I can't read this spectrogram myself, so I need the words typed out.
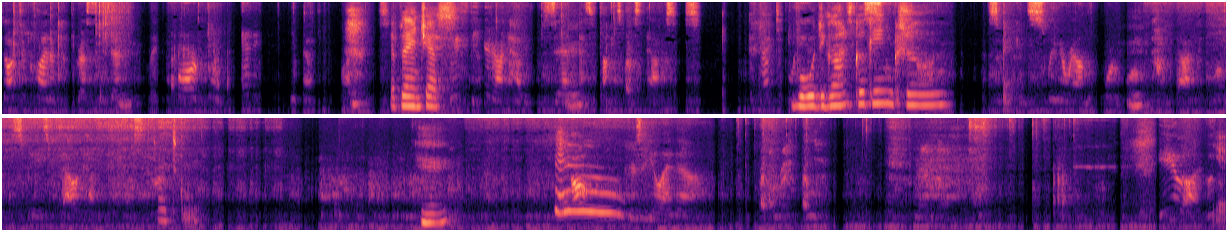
Dr. Kleiner compressed the Xen plate far beyond anything we imagined. They're playing We chess. figured out how to use Xen as an space axis. Effectively, Vortigaunt it's a cooking show. So we can swing around the border and come back That's cool. Hmm. Oh, here's Eli now. Yeah,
